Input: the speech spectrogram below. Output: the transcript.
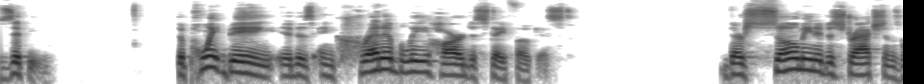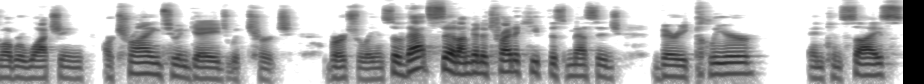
Zippy. The point being, it is incredibly hard to stay focused. There's so many distractions while we're watching or trying to engage with church virtually. And so, that said, I'm going to try to keep this message very clear and concise.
